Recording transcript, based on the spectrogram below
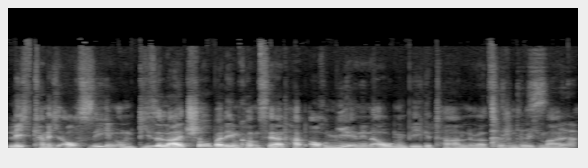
Licht kann ich auch sehen und diese Lightshow bei dem Konzert hat auch mir in den Augen wehgetan, immer zwischendurch das, mal. ja,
